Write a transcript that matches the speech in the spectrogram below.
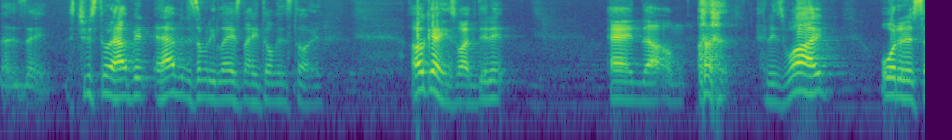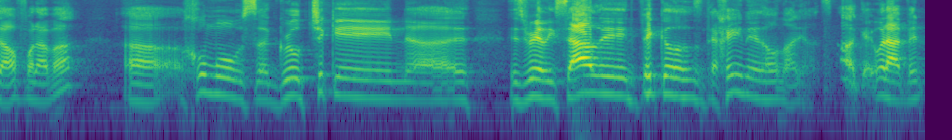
Not the same. It's true story. It happened. It happened to somebody last night. He told me the story. Okay, his wife did it, and um, and his wife ordered herself whatever uh, hummus, uh, grilled chicken, uh, Israeli salad, pickles, tahina, the whole nine yards. Okay, what happened?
